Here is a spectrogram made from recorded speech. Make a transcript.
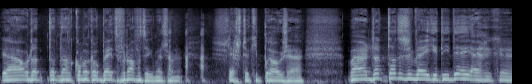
ja dat, dat, dan kom ik ook beter vanaf natuurlijk met zo'n slecht stukje proza. Maar dat, dat is een beetje het idee eigenlijk. eh.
